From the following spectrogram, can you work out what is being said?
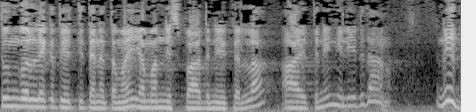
තුන්ගොල් එක වෙච්චි තැන තමයි යමන් නිස්පාදනය කරලා ආයතනින් එලියට දාන. නේද.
